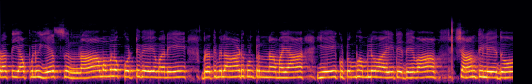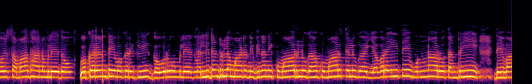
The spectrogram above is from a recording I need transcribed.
ప్రతి అప్పులు ఏస్తున్నా నామములో కొట్టివేయమని బ్రతిమిలాడుకుంటున్నామయ్యా. ఏ కుటుంబంలో అయితే దేవా శాంతి లేదో సమాధానం లేదో ఒకరంటే ఒకరికి గౌరవం లేదు తల్లిదండ్రుల మాటని వినని కుమారులుగా కుమార్తెలుగా ఎవరైతే ఉన్నారో తండ్రి దేవా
